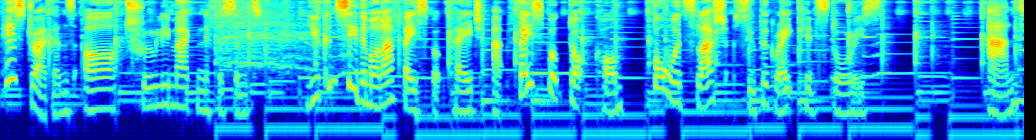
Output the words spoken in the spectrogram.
His dragons are truly magnificent. You can see them on our Facebook page at facebook.com forward slash super great kids stories. And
